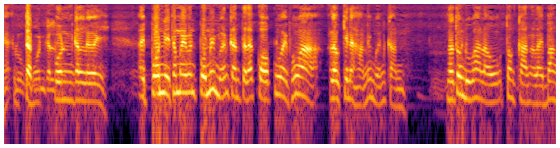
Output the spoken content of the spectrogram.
ฮะปลูกจัดปนกันเลย ปนกันเลย ไอ้ปนนี่ทำไมมันปนไม่เหมือนกันแต่ละกอกล้วย เพราะว่าเรากินอาหารไม่เหมือนกัน เราต้องดูว่าเราต้องการอะไรบ้าง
